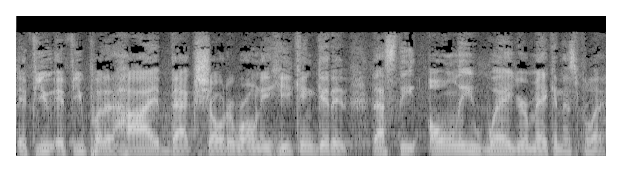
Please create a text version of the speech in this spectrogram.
if you if you put it high back shoulder where only he can get it, that's the only way you're making this play.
